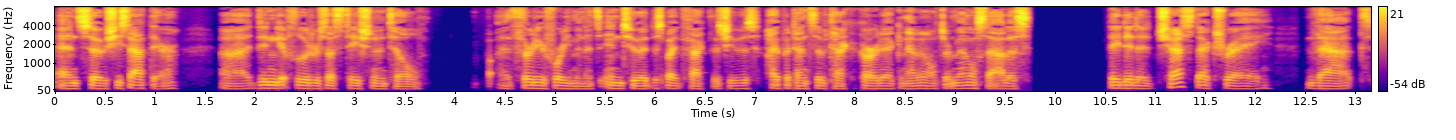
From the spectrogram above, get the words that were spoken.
And so she sat there, uh, didn't get fluid resuscitation until 30 or 40 minutes into it, despite the fact that she was hypotensive, tachycardic, and had an altered mental status. They did a chest x ray that,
